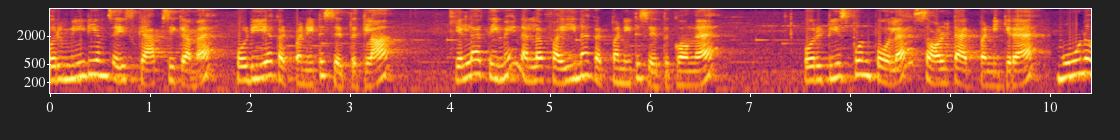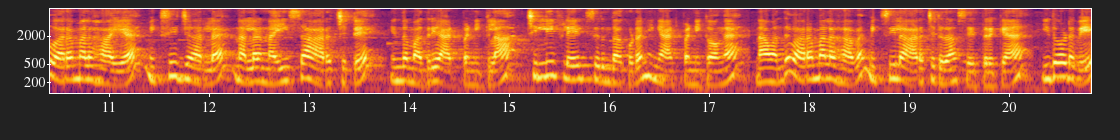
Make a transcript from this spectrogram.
ஒரு மீடியம் சைஸ் கேப்சிகமை பொடியாக கட் பண்ணிவிட்டு சேர்த்துக்கலாம். எல்லாத்தையுமே நல்லா ஃபைனாக கட் பண்ணிவிட்டு சேர்த்துக்கோங்க. ஒரு டீஸ்பூன் போல் சால்ட் ஆட் பண்ணிக்கிறேன். மூணு வரமிளகாயை மிக்சி ஜாரில் நல்லா நைஸாக அரைச்சிட்டு இந்த மாதிரி ஆட் பண்ணிக்கலாம். சில்லி ஃப்ளேக்ஸ் இருந்தால் கூட நீங்கள் ஆட் பண்ணிக்கோங்க. நான் வந்து வரமிளகாவை மிக்சியில் அரைச்சிட்டு தான் சேர்த்துருக்கேன். இதோடவே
